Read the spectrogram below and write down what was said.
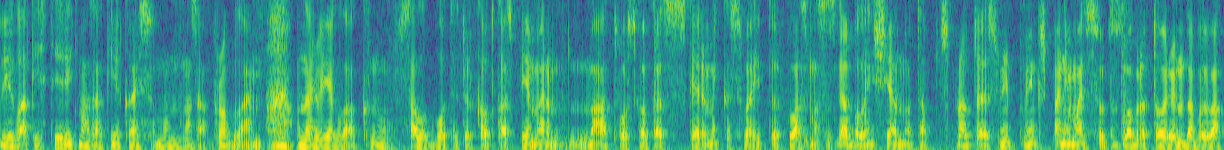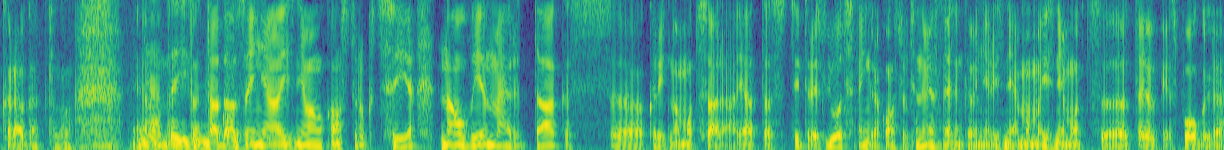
vieglāk iztīrīt, mazāk iekaisumu un mazāk problēmu. Un arī vieglāk nu, salabot, ja tur kaut kas, piemēram, atlūst kaut kādas keramikas vai plasmasas gabaliņš, ja no tādas protēzes viņi vienkārši paņem aizsūt uz laboratoriju un dabūja vakarā gatavu. Jā, jā, tā izņemama tādā ziņā izņemama konstrukcija nav vienmēr tā, kas krīt no mutes ārā. Jā, tas citreiz ļoti stingra konstrukcija. Neviens nezina, ka viņa ir izņēmama, izņemot tevi pie spoguļa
